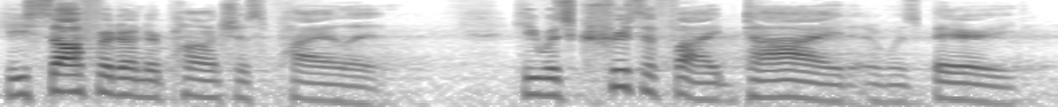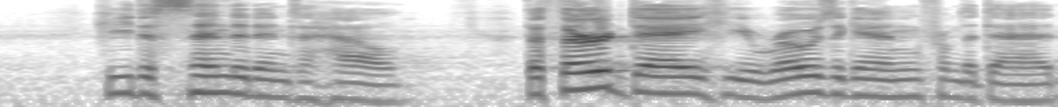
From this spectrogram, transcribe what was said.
He suffered under Pontius Pilate. He was crucified, died, and was buried. He descended into hell. The third day he rose again from the dead.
